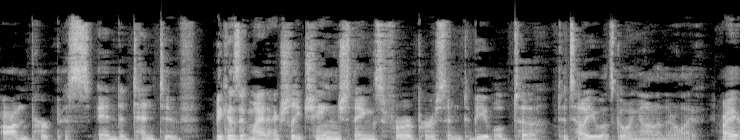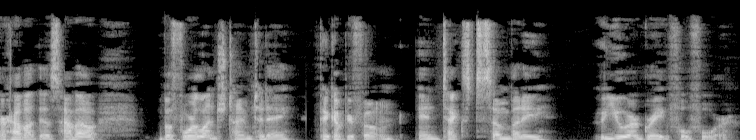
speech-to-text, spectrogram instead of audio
on purpose and attentive because it might actually change things for a person to be able to, to tell you what's going on in their life, right? Or how about this? How about before lunchtime today, pick up your phone and text somebody who you are grateful for,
